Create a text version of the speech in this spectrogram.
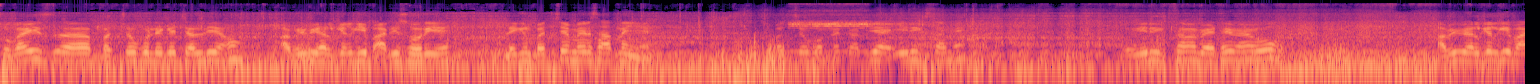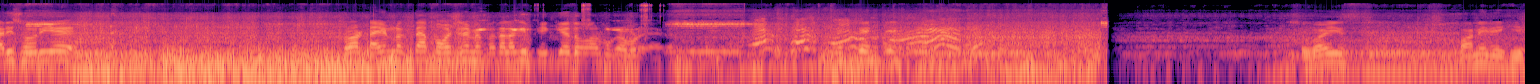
तो गाइज़ बच्चों को लेके चल दिया हूँ। अभी भी हल्की हल्की बारिश हो रही है लेकिन बच्चे मेरे साथ नहीं हैं। बच्चों को हमने कर दिया ई रिक्शा में। तो ई रिक्शा में बैठे हुए हैं वो। अभी भी हल्की हल्की बारिश हो रही है। थोड़ा टाइम लगता है पहुँचने में पता लगी भीग गया तो और बुकड़ पड़ जाएगा। सुबह गाइस पानी देखिए।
